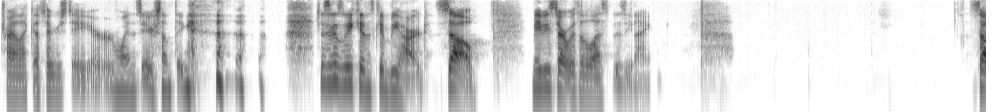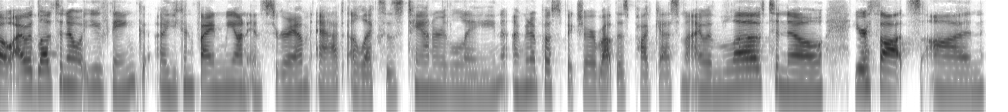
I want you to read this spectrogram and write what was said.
Try like a Thursday or Wednesday or something, just because weekends can be hard. So, maybe start with a less busy night. So I would love to know what you think. Uh, you can find me on Instagram at Alexis Tanner Lane. I'm going to post a picture about this podcast, and I would love to know your thoughts on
